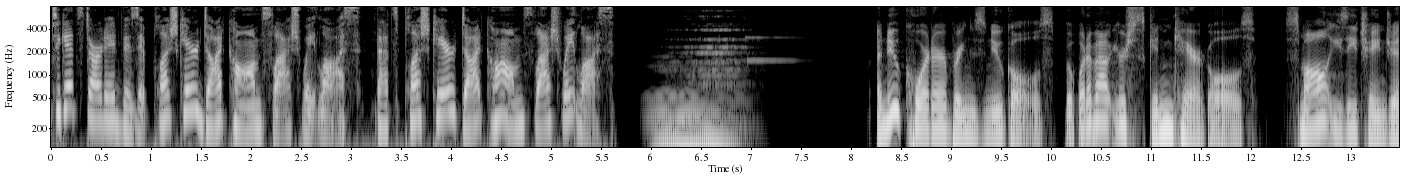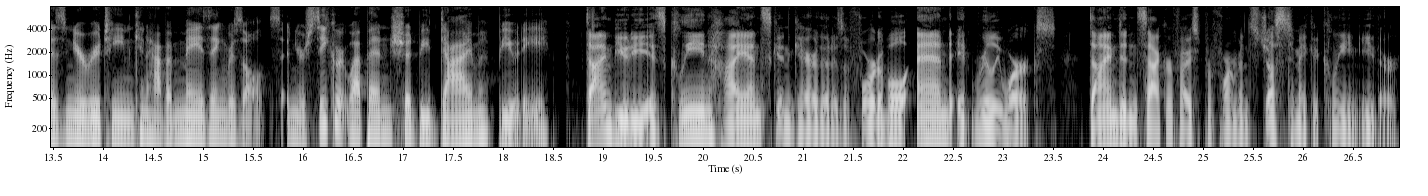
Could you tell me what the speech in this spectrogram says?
To get started, visit plushcare.com slash weight loss. That's plushcare.com slash weight loss. A new quarter brings new goals, but what about your skincare goals? Small, easy changes in your routine can have amazing results, and your secret weapon should be Dime Beauty. Dime Beauty is clean, high end skincare that is affordable and it really works. Dime didn't sacrifice performance just to make it clean either.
